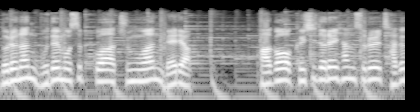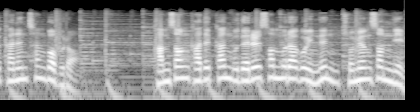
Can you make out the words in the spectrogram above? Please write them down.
노련한 무대 모습과 중후한 매력, 과거 그 시절의 향수를 자극하는 창법으로 감성 가득한 무대를 선물하고 있는 조명섭님.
